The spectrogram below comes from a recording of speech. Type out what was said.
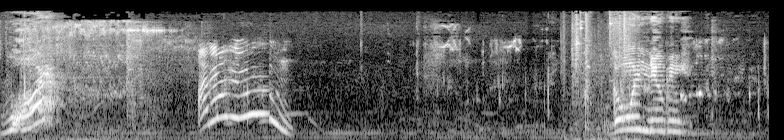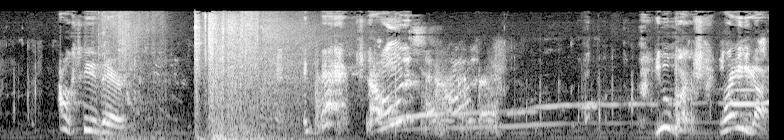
What? I'm on the moon! Go in, newbie. I'll see you there. Okay. Is that Jones? You betrayed us.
